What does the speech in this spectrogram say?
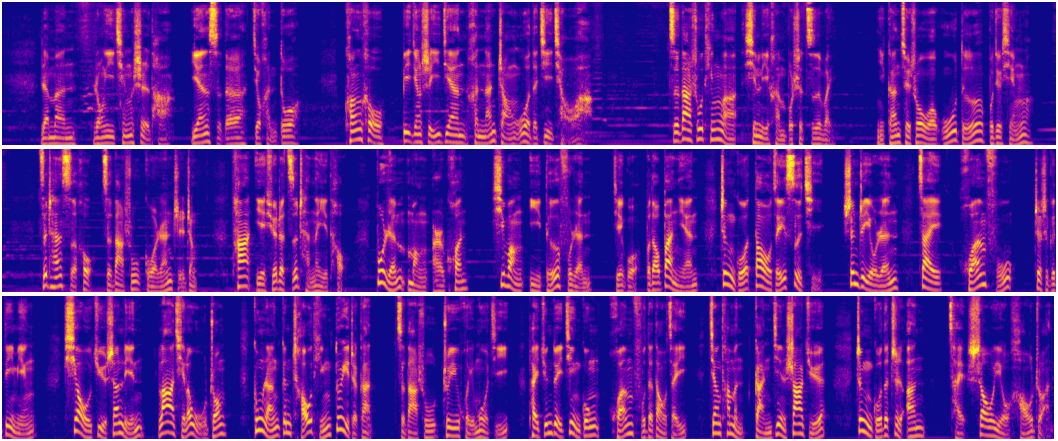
人们容易轻视它，淹死的就很多。宽厚毕竟是一件很难掌握的技巧啊。子大叔听了，心里很不是滋味。你干脆说我无德不就行了？子产死后，子大叔果然执政，他也学着子产那一套，不忍猛而宽，希望以德服人。结果不到半年，郑国盗贼四起，甚至有人在环福，这是个地名，笑聚山林，拉起了武装。公然跟朝廷对着干，子大叔追悔莫及，派军队进攻还服的盗贼，将他们赶尽杀绝，郑国的治安才稍有好转。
